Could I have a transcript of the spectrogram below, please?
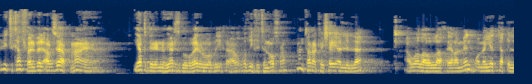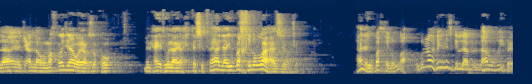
اللي يتكفل بالأرزاق. ما يقدر أنه يرزقه بغير الوظيفة أو وظيفة أخرى. من ترك شيئا لله عوضه الله خيرا منه ومن يتق الله يجعل له مخرجا ويرزقه من حيث لا يحتسب. فهذا يبخل الله عز وجل. هذا يبخل الله. يقول ما في رزق إلا بهالوظيفة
